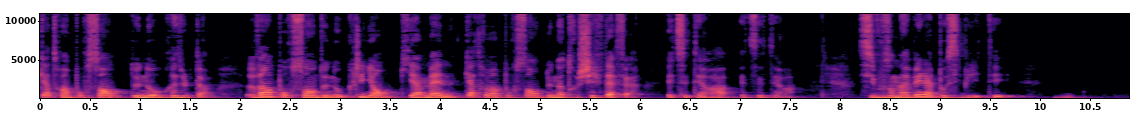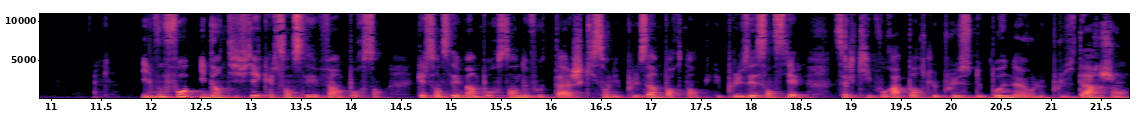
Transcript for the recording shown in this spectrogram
80% de nos résultats. 20% de nos clients qui amènent 80% de notre chiffre d'affaires, etc., etc. Si vous en avez la possibilité, il vous faut identifier quels sont ces 20%. Quels sont ces 20% de vos tâches qui sont les plus importantes, les plus essentielles, celles qui vous rapportent le plus de bonheur, le plus d'argent,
